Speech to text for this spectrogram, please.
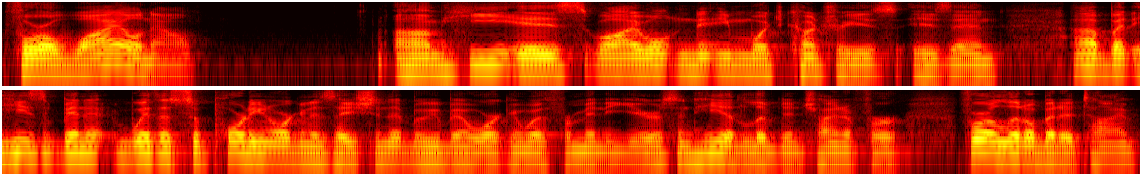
for a while now. Um, he is, well, I won't name which country he's, in, uh, but he's been with a supporting organization that we've been working with for many years, and he had lived in China for for a little bit of time,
